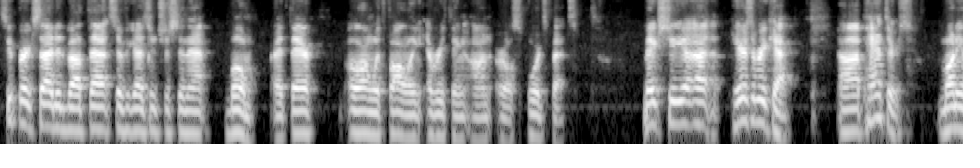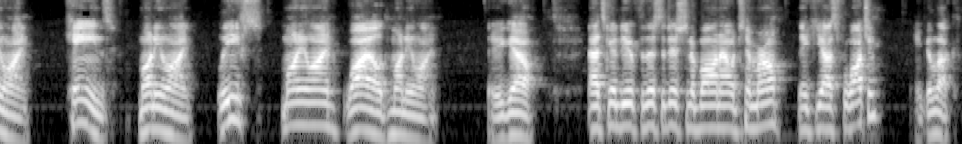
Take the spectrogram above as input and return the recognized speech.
Super excited about that. So if you guys are interested in that, boom, right there, along with following everything on Earle Sports Bets. Make sure you, uh, here's a recap uh, Panthers, money line. Canes, money line. Leafs, money line. Wild, money line. There you go. That's going to do it for this edition of Balling Out with Tim Earle. Thank you guys for watching, and good luck.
